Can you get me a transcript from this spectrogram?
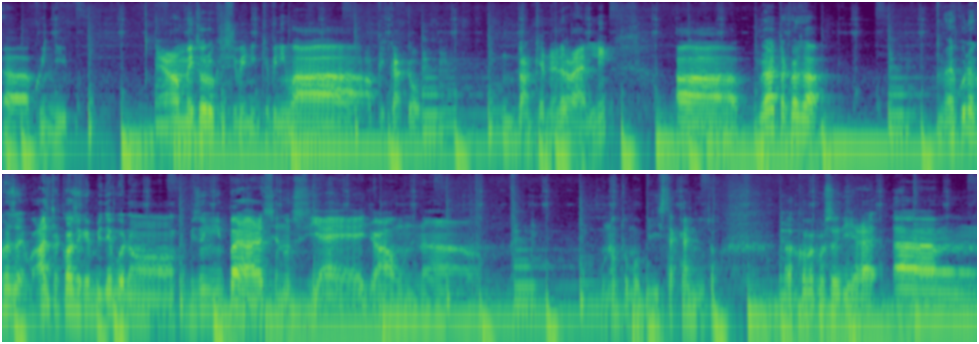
Uh, quindi era un metodo che, veni, che, veniva applicato anche nel rally. Uh, un'altra cosa alcune cose, altre cose che, devono, che bisogna imparare se non si è già un, uh, un automobilista accanito. Uh, come posso dire? Um,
